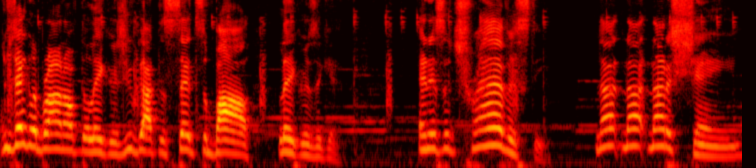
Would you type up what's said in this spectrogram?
You take LeBron off the Lakers, you've got the Sed Sabal Lakers again. And it's a travesty. Not not not a shame.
